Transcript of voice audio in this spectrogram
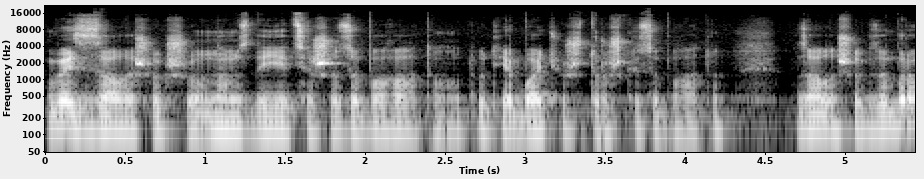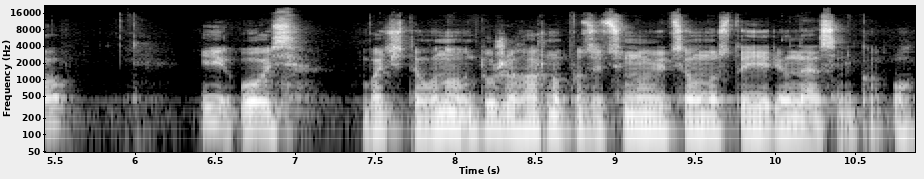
Весь залишок, що нам здається, що забагато. Тут я бачу, що трошки забагато. Залишок забрав. І ось, бачите, воно дуже гарно позиціонується, воно стає рівнесенько. О,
